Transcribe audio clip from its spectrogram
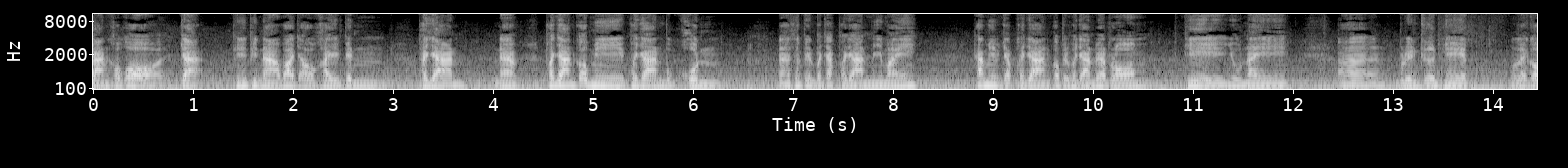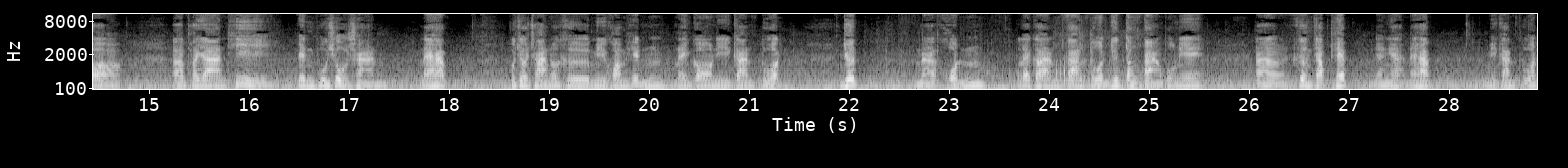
การเขาก็จะพินิจพิจารณาว่าจะเอาใครเป็นพยานนะพยานก็มีพยานบุคคลนะที่เป็นประจักษ์พยานมีไหมถ้ามีประจักษ์พยานก็เป็นพยานแวดล้อมที่อยู่ในบริเวณเกิดเหตุ แล้วก็พยานที่เป็นผู้เชี่ยวชาญนะครับ ผู้เชี่ยวชาญก็คือมีความเห็นในกรณีการตรวจยึดนะขนและการการตรวจยึดต่างๆ พวกนี้เครื่องจับเท็จอย่างเงี้ยนะครับ มีการตรวจ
